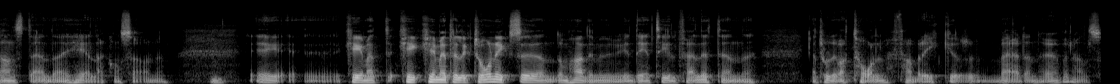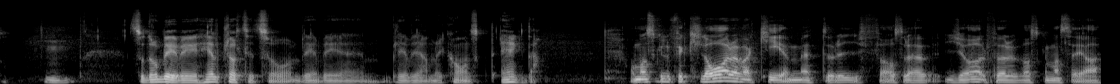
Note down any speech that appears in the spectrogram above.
anställda i hela koncernen. Kemet, Electronics de hade vid det tillfället en, jag tror det var 12 fabriker världen över alltså. Mm. Så då blev vi helt plötsligt så blev vi, blev vi amerikanskt ägda. Om man skulle förklara vad Kemet och Rifa och sådär gör för, vad ska man säga,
